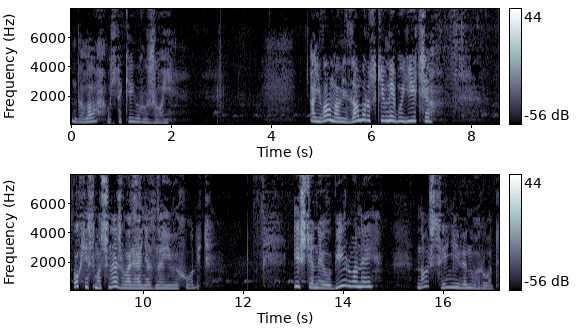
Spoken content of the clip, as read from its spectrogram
дала ось такий урожай. А Іван навіть заморозків не боїться. Ох і смачне ж варення з неї виходить. І ще не обірваний наш синій виноград.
